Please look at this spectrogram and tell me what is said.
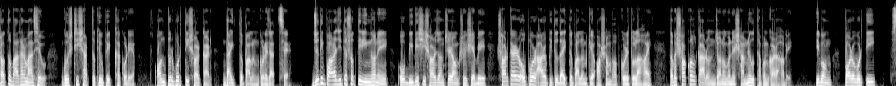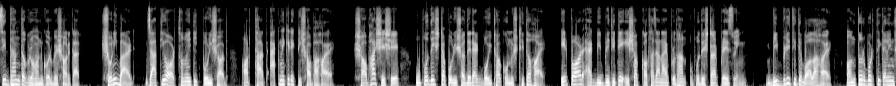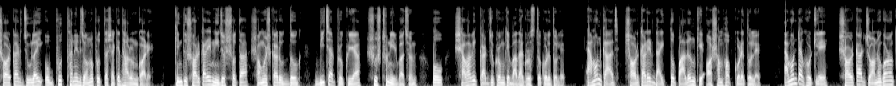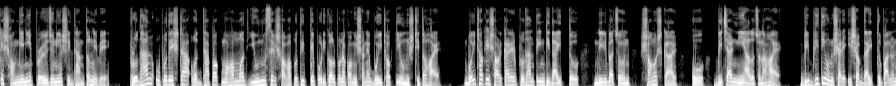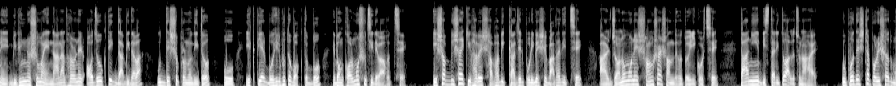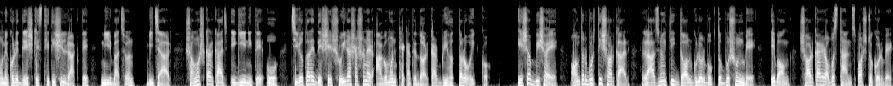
শত বাধার মাঝেও গোষ্ঠী স্বার্থকে উপেক্ষা করে অন্তর্বর্তী সরকার দায়িত্ব পালন করে যাচ্ছে। যদি পরাজিত শক্তির ইন্ধনে ও বিদেশি ষড়যন্ত্রের অংশ হিসেবে সরকারের ওপর আরোপিত দায়িত্ব পালনকে অসম্ভব করে তোলা হয়, তবে সকল কারণ জনগণের সামনে উত্থাপন করা হবে এবং পরবর্তী সিদ্ধান্ত গ্রহণ করবে সরকার। শনিবার জাতীয় অর্থনৈতিক পরিষদ, অর্থাৎ একনেকের একটি সভা হয়। সভা শেষে উপদেষ্টা পরিষদের এক বৈঠক অনুষ্ঠিত হয়। এরপর এক বিবৃতিতে এসব কথা জানায় প্রধান উপদেষ্টার প্রেস উইং। বিবৃতিতে বলা হয়, অন্তর্বর্তীকালীন সরকার জুলাই অভ্যুত্থানের জনপ্রত্যাশাকে ধারণ করে। কিন্তু সরকারের নিজস্বতা, সংস্কার উদ্যোগ, বিচার প্রক্রিয়া, সুষ্ঠু নির্বাচন ও স্বাভাবিক কার্যক্রমকে বাধাগ্রস্ত করে তোলে। এমন কাজ সরকারের দায়িত্ব পালনকে অসম্ভব করে তোলে। এমনটা ঘটলে সরকার জনগণকে সঙ্গে নিয়ে প্রয়োজনীয় সিদ্ধান্ত নেবে। প্রধান উপদেষ্টা অধ্যাপক মোহাম্মদ ইউনুসের সভাপতিত্বে পরিকল্পনা কমিশনে বৈঠকটি অনুষ্ঠিত হয়। বৈঠকে সরকারের প্রধান তিনটি দায়িত্ব, নির্বাচন, সংস্কার ও বিচার নিয়ে আলোচনা হয়। বিবৃতি অনুসারে এসব দায়িত্ব পালনে বিভিন্ন সময়ে নানা ধরনের অযৌক্তিক দাবি দেওয়া, উদ্দেশ্য প্রণোদিত ও ইখতিয়ার বহির্ভূত বক্তব্য এবং কর্মসূচি দেওয়া হচ্ছে। এসব বিষয় কীভাবে স্বাভাবিক কাজের পরিবেশে বাধা দিচ্ছে আর জনমনের সংশয় সন্দেহ তৈরি করছে, তা নিয়ে বিস্তারিত আলোচনা হয়। উপদেষ্টা পরিষদ মনে করে দেশকে স্থিতিশীল রাখতে, নির্বাচন, বিচার, সংস্কার কাজ এগিয়ে নিতে ও চিরতরে দেশের স্বৈরাশাসনের আগমন ঠেকাতে দরকার বৃহত্তর ঐক্য। এসব বিষয়ে অন্তর্বর্তী সরকার রাজনৈতিক দলগুলোর বক্তব্য শুনবে এবং সরকারের অবস্থান স্পষ্ট করবে।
